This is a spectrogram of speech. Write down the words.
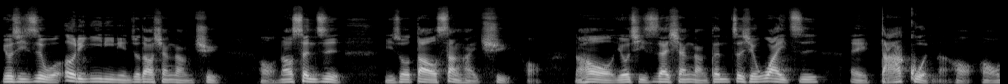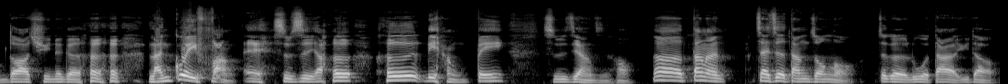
尤其是我二零一零年就到香港去，哦，然后甚至你说到上海去，哦，然后尤其是在香港跟这些外资，哎，打滚了，哈，哦，我们都要去那个 兰桂坊，哎，是不是要喝喝两杯？是不是这样子？哈，那当然在这当中哦，这个如果大家遇到。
